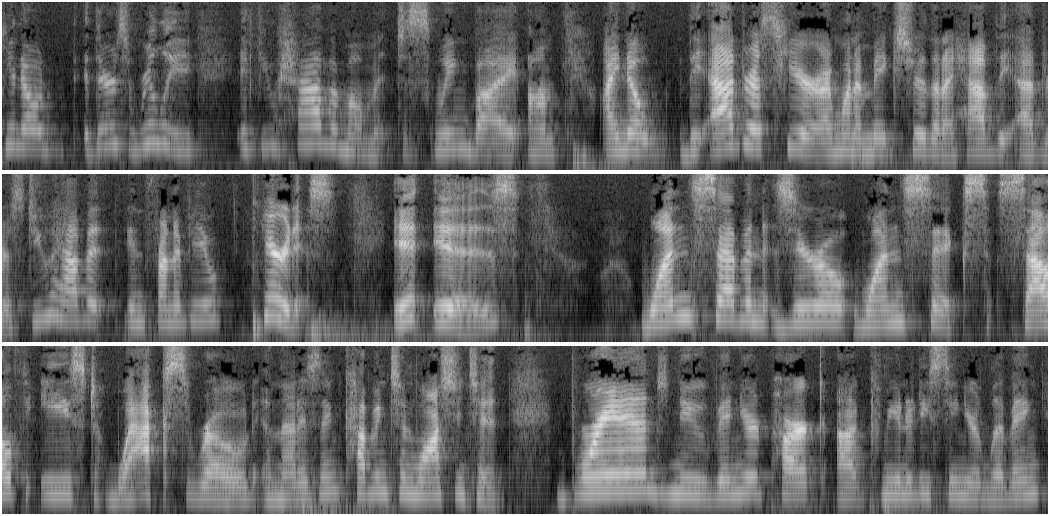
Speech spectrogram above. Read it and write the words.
you know, there's really, if you have a moment to swing by, um, I know the address here, I want to make sure that I have the address. Do you have it in front of you? Here it is. It is 17016 Southeast Wax Road, and that is in Covington, Washington. Brand new Vineyard Park uh, Community Senior Living.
